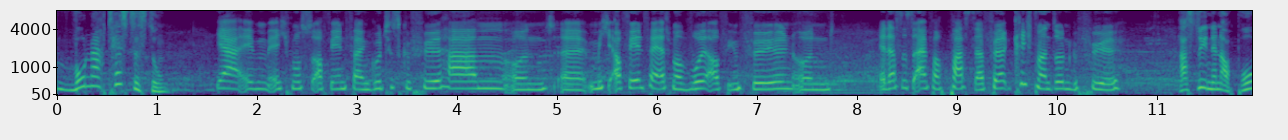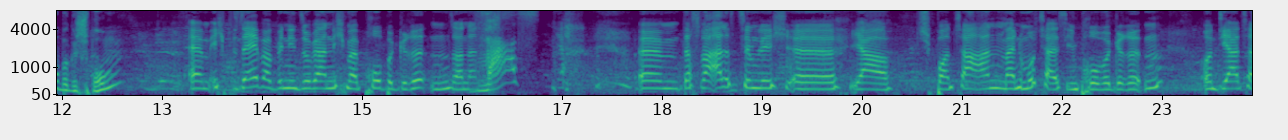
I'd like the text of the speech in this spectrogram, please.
wonach testest du? Ja, eben, ich muss auf jeden Fall ein gutes Gefühl haben und äh, mich auf jeden Fall erstmal wohl auf ihm fühlen und ja, dass es einfach passt. Dafür kriegt man so ein Gefühl. Hast du ihn denn auch Probe gesprungen? Ähm, ich selber bin ihn sogar nicht mal Probe geritten, sondern. Was? Ja, ähm, das war alles ziemlich, äh, ja, spontan. Meine Mutter ist ihn Probe geritten und die hatte,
